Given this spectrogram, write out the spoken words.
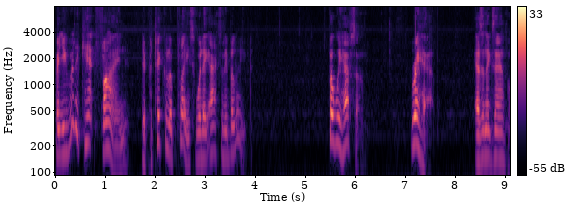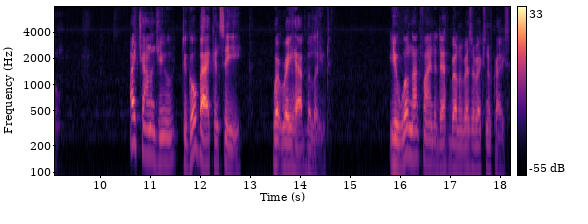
But you really can't find the particular place where they actually believed. But we have some. Rahab, as an example. I challenge you to go back and see what Rahab believed you will not find the death, burial, and resurrection of Christ.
